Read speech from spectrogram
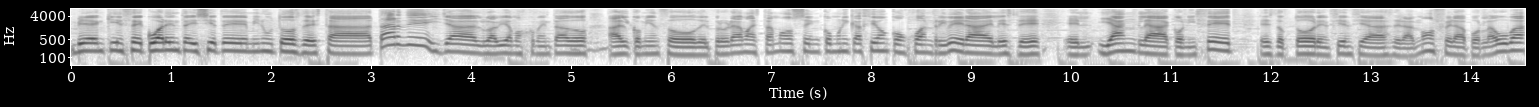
Bien, 15.47 minutos de esta tarde y ya lo habíamos comentado al comienzo del programa. Estamos en comunicación con Juan Rivera, él es de el IANGLA CONICET, es doctor en Ciencias de la Atmósfera por la UBA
